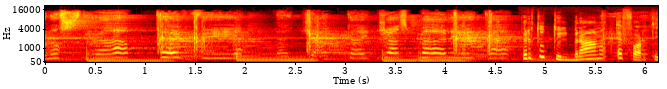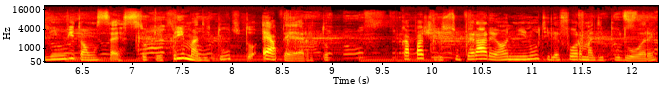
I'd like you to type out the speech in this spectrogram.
Uno strappo Per tutto il brano è forte l'invito a un sesso che prima di tutto è aperto, capace di superare ogni inutile forma di pudore,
